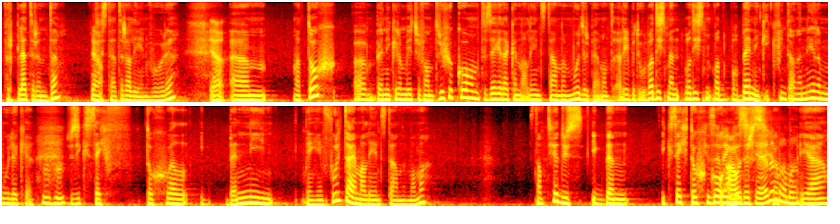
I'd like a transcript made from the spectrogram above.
verpletterend, hè? Ja. Je staat er alleen voor, hè? Ja. Ehm, maar toch eh, ben ik er een beetje van teruggekomen om te zeggen dat ik een alleenstaande moeder ben. Want allee, bedoel, wat, is mijn, wat, is, wat, wat ben ik? Ik vind dat een hele moeilijke. Mhm. Dus ik zeg toch wel, ik ben, niet, ik ben geen fulltime alleenstaande mama. Snap je? Dus ik ben, ik zeg toch co-ouderschap. mama. Ja.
